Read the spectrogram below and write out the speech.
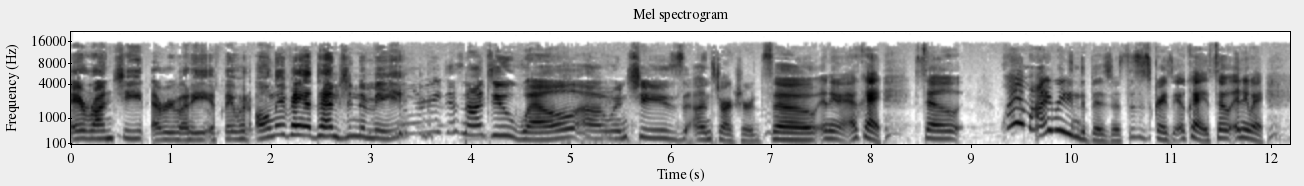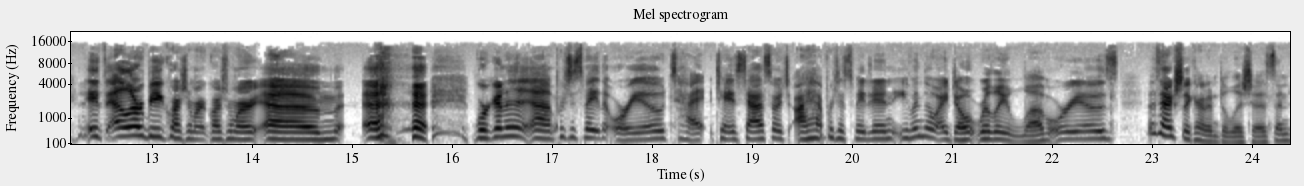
a run sheet, everybody. If they would only pay attention to me. Hillary does not do well uh, when she's unstructured. So, anyway, okay. So, why am I reading the business? This is crazy. Okay, so anyway, it's LRB question mark question mark. Um, we're gonna uh, participate in the Oreo ta taste test, which I have participated in, even though I don't really love Oreos. It was actually kind of delicious, and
